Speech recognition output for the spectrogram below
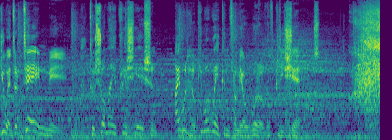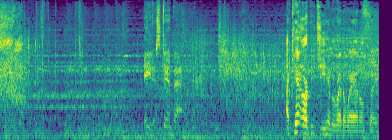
you entertain me. To show my appreciation, I will help you awaken from your world of cliches. Ada, stand back. I can't RPG him right away, I don't think.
